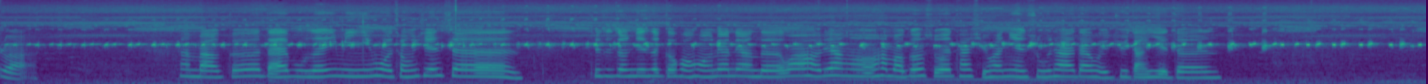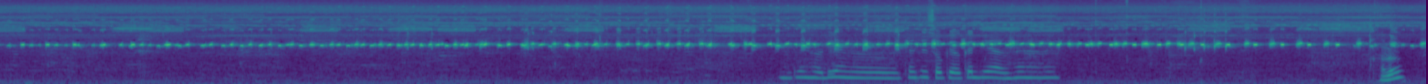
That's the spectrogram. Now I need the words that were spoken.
是？汉堡哥逮捕了一名萤火虫先生，就是中间这个黄黄亮亮的，哇，好亮哦！汉堡哥说他喜欢念书，他要带回去当夜灯。好亮好亮哦，但是手表更亮，哈哈哈。好。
